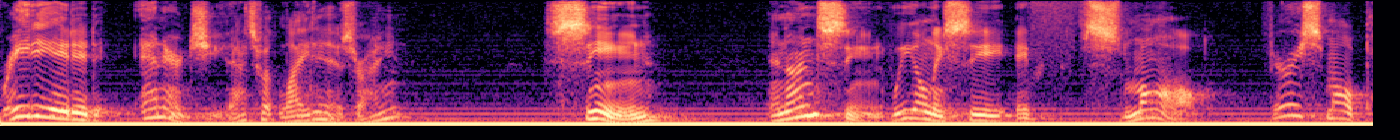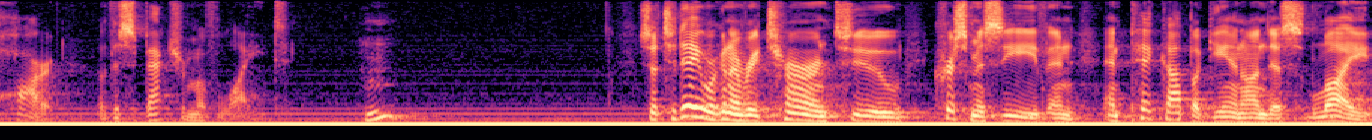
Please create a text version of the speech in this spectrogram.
Radiated energy, that's what light is, right? seen and unseen. We only see a small, very small part of the spectrum of light. Hmm? So today we're going to return to Christmas Eve and, and pick up again on this light.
